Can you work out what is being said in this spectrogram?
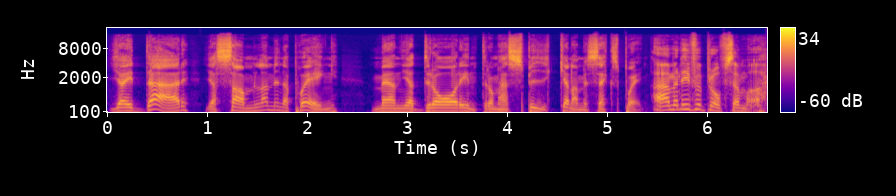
jag är där, jag samlar mina poäng, men jag drar inte de här spikarna med sex poäng. Ja men det är för proffsen va?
